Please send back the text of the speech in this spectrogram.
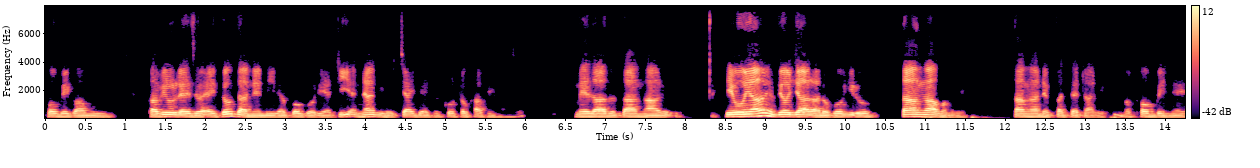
ဖုံးပေးကောင်းဘူးဘာဖြစ်လို့လဲဆိုအဲ့သုံးတန်နဲ့နေတဲ့ပုံကိုတွေကဒီအနတ်တွေကိုကြိုက်တဲ့ကိုဒုက္ခပေးမှာဆိုမဲသားတို့သားငါတို့ ဒီဘုံရားပြောကြတာတော့ဘုန်းကြီးတို့သားငါပါပဲသံဃာနဲ့ပတ်သက်တာတွေမဖုံးပေးနဲ့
